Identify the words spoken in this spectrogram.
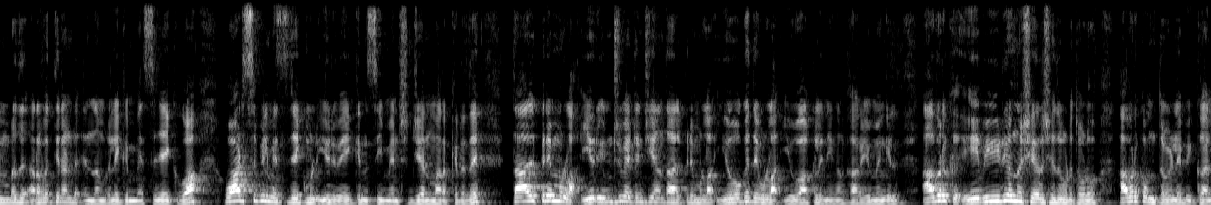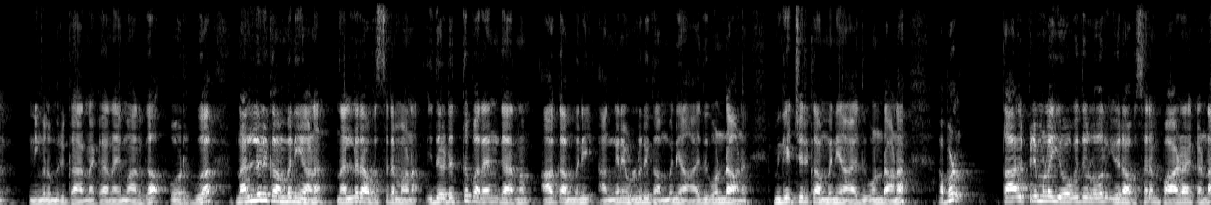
എൺപത് അറുപത്തിരണ്ട് എന്ന നമ്പറിലേക്ക് മെസ്സേജ് അയക്കുക. വാട്സപ്പിൽ മെസ്സേജ് അയക്കുമ്പോൾ ഈ ഒരു വേക്കൻസി മെൻഷൻ ചെയ്യാൻ മറക്കരുത്. താല്പര്യമുള്ള ഈ ഒരു ഇന്റർവ്യൂ അറ്റൻഡ് ചെയ്യാൻ താല്പര്യമുള്ള യോഗ്യതയുള്ള യുവാക്കളെ നിങ്ങൾക്ക് അറിയുമെങ്കിൽ അവർക്ക് ഈ വീഡിയോ ഒന്ന് ഷെയർ ചെയ്ത് കൊടുത്തോളൂ. അവർക്കും തൊഴിൽ ലഭിക്കാൻ നിങ്ങളും ഒരു കാരണക്കാരനായി മാറുക. ഓർക്കുക നല്ലൊരു കമ്പനിയാണ് നല്ലൊരു അവസരമാണ്. ഇത് എടുത്തു പറയാൻ കാരണം ആ കമ്പനി അങ്ങനെയുള്ളൊരു കമ്പനി ആയതുകൊണ്ടാണ് മികച്ചൊരു കമ്പനി ആയതുകൊണ്ടാണ്. അപ്പോൾ താല്പര്യമുള്ള യോഗ്യതയുള്ളവർ ഈ ഒരു അവസരം പാഴാക്കേണ്ട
